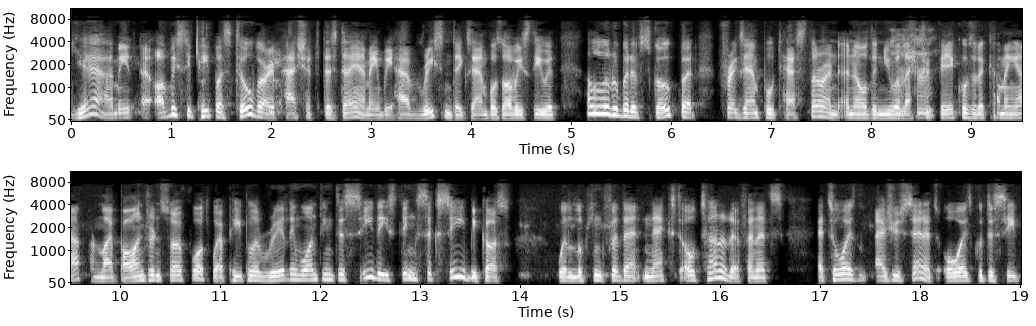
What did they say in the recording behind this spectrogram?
Yeah, I mean, obviously, people are still very passionate to this day. I mean, we have recent examples, obviously, with a little bit of scope, but for example, Tesla and, and all the new mm-hmm. electric vehicles that are coming out from like Bollinger and so forth, where people are really wanting to see these things succeed because we're looking for that next alternative. And it's it's always, as you said, it's always good to see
